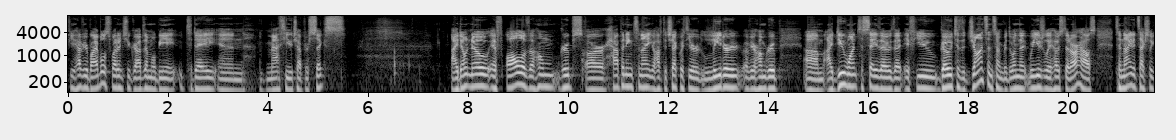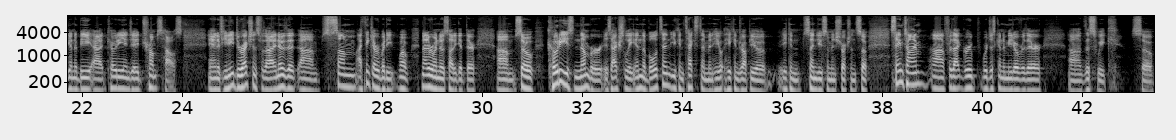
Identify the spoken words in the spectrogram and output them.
If you have your Bibles, why don't you grab them? We'll be today in Matthew chapter 6. I don't know if all of the home groups are happening tonight. You'll have to check with your leader of your home group. Um, I do want to say, though, that if you go to the Johnson's home group, the one that we usually host at our house, tonight it's actually going to be at Cody and Jade Trump's house. And if you need directions for that, I know that um, some, I think everybody, well, not everyone knows how to get there. Um, so Cody's number is actually in the bulletin. You can text him and he, he can drop you, a, he can send you some instructions. So same time uh, for that group. We're just going to meet over there uh, this week. So.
